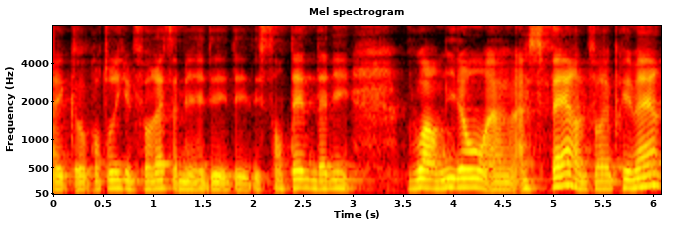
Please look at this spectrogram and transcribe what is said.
Et quand on dit qu'une forêt, ça met des, des centaines d'années voire mille ans à, se faire, une forêt primaire,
